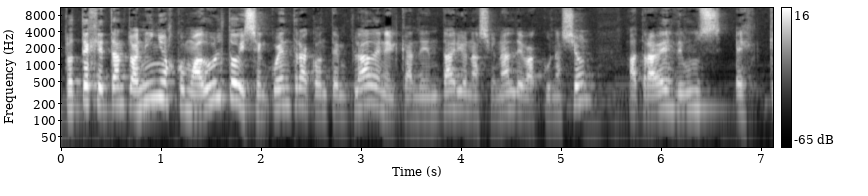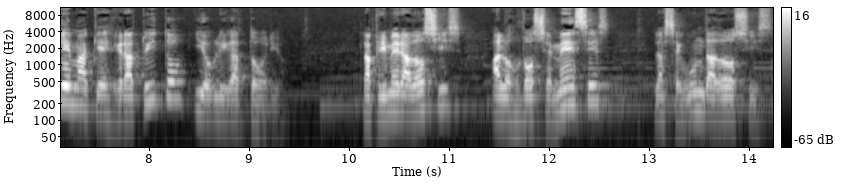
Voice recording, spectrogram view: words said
protege tanto a niños como a adultos y se encuentra contemplada en el calendario nacional de vacunación a través de un esquema que es gratuito y obligatorio. La primera dosis a los 12 meses, la segunda dosis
